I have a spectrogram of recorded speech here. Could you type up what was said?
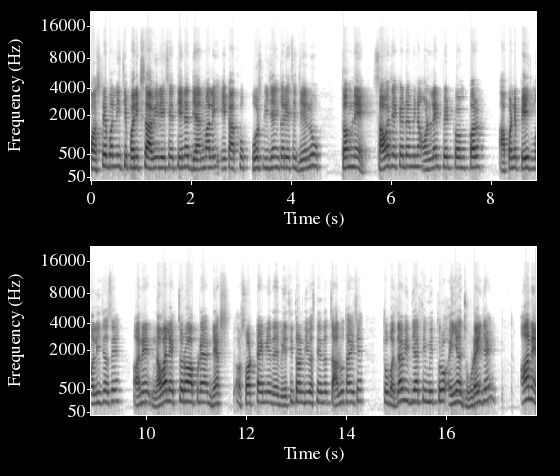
કોન્સ્ટેબલની જે પરીક્ષા આવી રહી છે, તેને ધ્યાનમાં લઈ એક આખો કોર્સ ડિઝાઇન કરીએ છીએ, જેનું તમને સાવજ એકેડમીના ઓનલાઈન પ્લેટફોર્મ પર આપણને પેજ મળી જશે અને નવા લેક્ચરો આપણે નેક્સ્ટ શોર્ટ ટાઈમની અંદર બેથી ત્રણ દિવસની અંદર ચાલુ થાય છે. તો બધા વિદ્યાર્થી મિત્રો અહીંયા જોડાઈ જાય. અને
